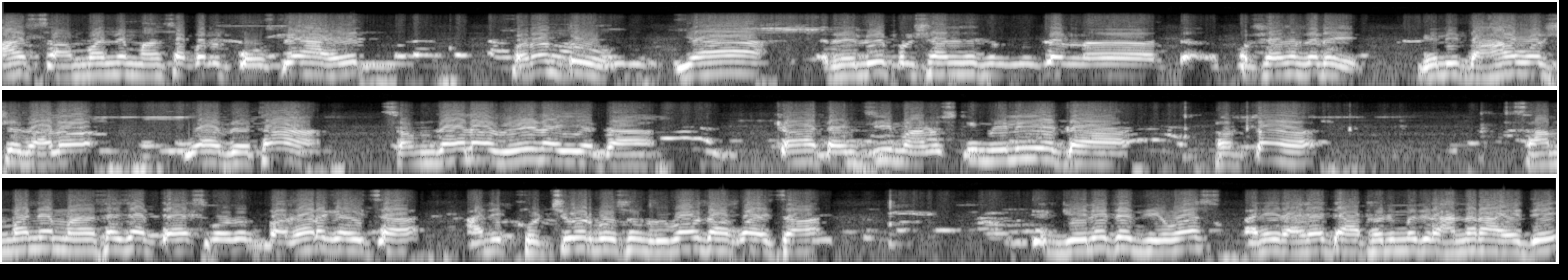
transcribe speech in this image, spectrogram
आज सामान्य माणसापर्यंत पोहोचले आहेत. परंतु या रेल्वे प्रशासन प्रशासनाकडे गेली दहा वर्ष झालं. या व्यथा समजायला वेळ नाहीये का? का त्यांची माणुसकी मिली आहे का? फक्त सामान्य माणसाच्या टॅक्स मधून पगार घ्यायचा आणि खुर्चीवर बसून रुबाव दाखवायचा. ते गेले ते दिवस आणि राहिल्या त्या आठवणीमध्ये राहणार आहे ते.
